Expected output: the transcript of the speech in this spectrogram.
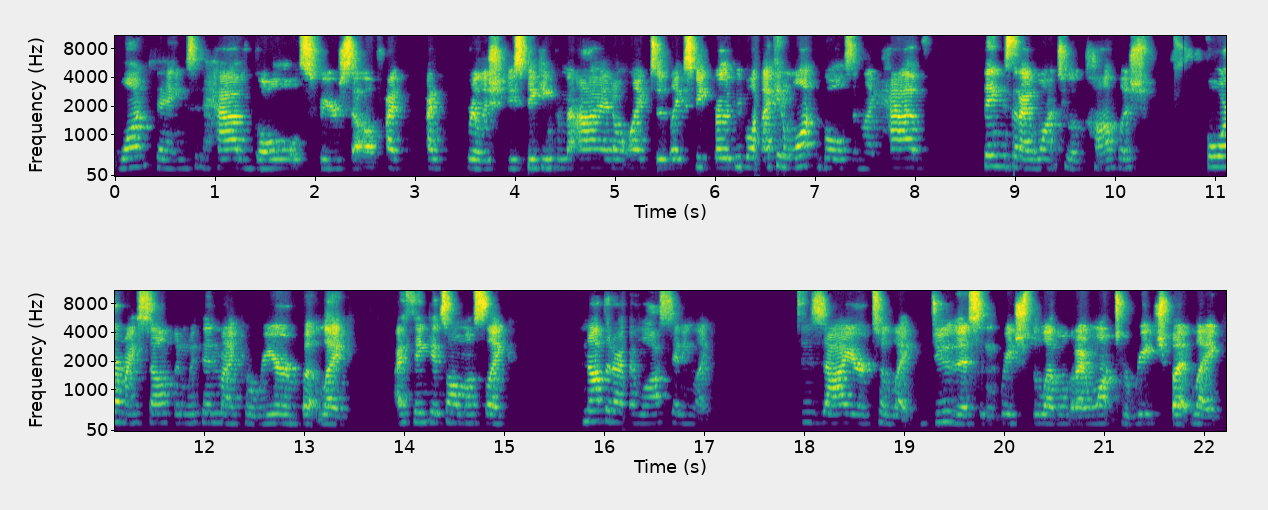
want things and have goals for yourself. I, I really should be speaking from the eye. I don't like to like speak for other people. I can want goals and like have things that I want to accomplish for myself and within my career, but like I think it's almost like not that I've lost any like desire to like do this and reach the level that I want to reach, but like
